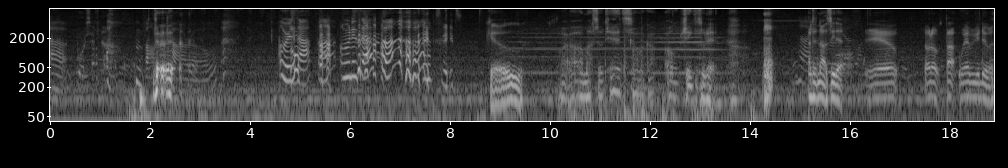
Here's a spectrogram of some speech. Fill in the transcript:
Uh, Borzivna. Vamparo. Urzap, oh. huh? Unizap, huh? Sneeds. Go. Why am I so tense? Oh my god. Oh Jesus, who that? I did not see that. Yeah. No, no, stop. Whatever you're doing.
